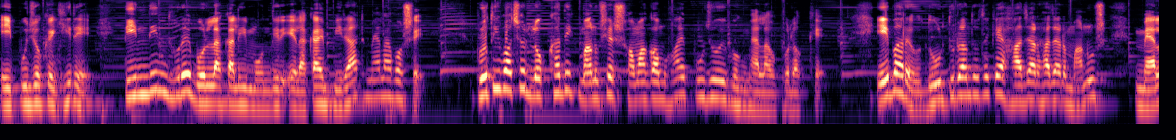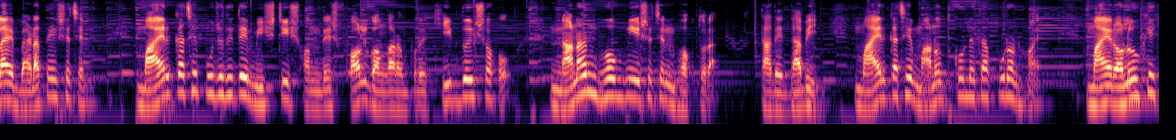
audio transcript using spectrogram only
এই পুজোকে ঘিরে তিন দিন ধরে বল্লা কালী মন্দির এলাকায় বিরাট মেলা বসে। প্রতি বছর লক্ষাধিক মানুষের সমাগম হয় পুজো এবং মেলা উপলক্ষে। এবারেও দূর দূরান্ত থেকে হাজার হাজার মানুষ মেলায় বেড়াতে এসেছেন। মায়ের কাছে পুজো দিতে মিষ্টি সন্দেশ, ফল, গঙ্গারামপুরের ক্ষীর দই সহ নানান ভোগ নিয়ে এসেছেন ভক্তরা। তাদের দাবি, মায়ের কাছে মানত করলে তা পূরণ হয়। মায়ের অলৌকিক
